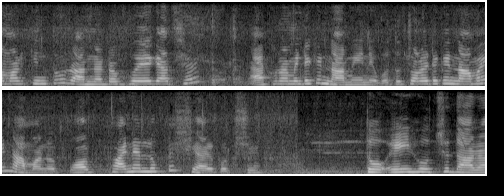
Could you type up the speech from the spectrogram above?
আমার কিন্তু রান্নাটা হয়ে গেছে। এখন আমি এটাকে নামিয়ে নেব। তো চলো এটাকে নামাই নামানোর পর ফাইনাল লুকটা শেয়ার করছি। তো এই হচ্ছে দাঁড়া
